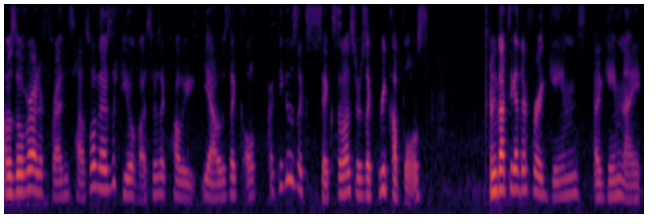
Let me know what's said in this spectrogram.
I was over at a friend's house. Well, there's a few of us. There's like probably yeah, it was like all, I think it was like six of us. There was like three couples, and we got together for a games a game night,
